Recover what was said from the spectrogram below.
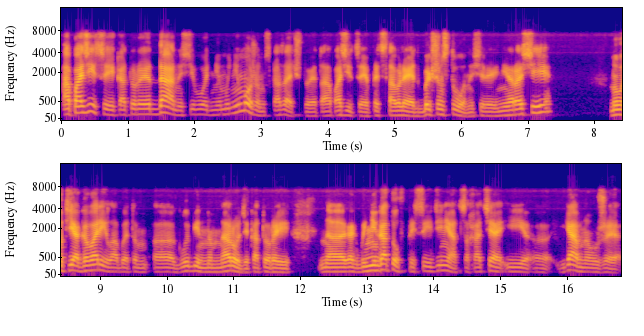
оппозиции, которая, да, на сегодня мы не можем сказать, что эта оппозиция представляет большинство населения России, но вот я говорил об этом э, глубинном народе, который э, как бы не готов присоединяться, хотя и э, явно уже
